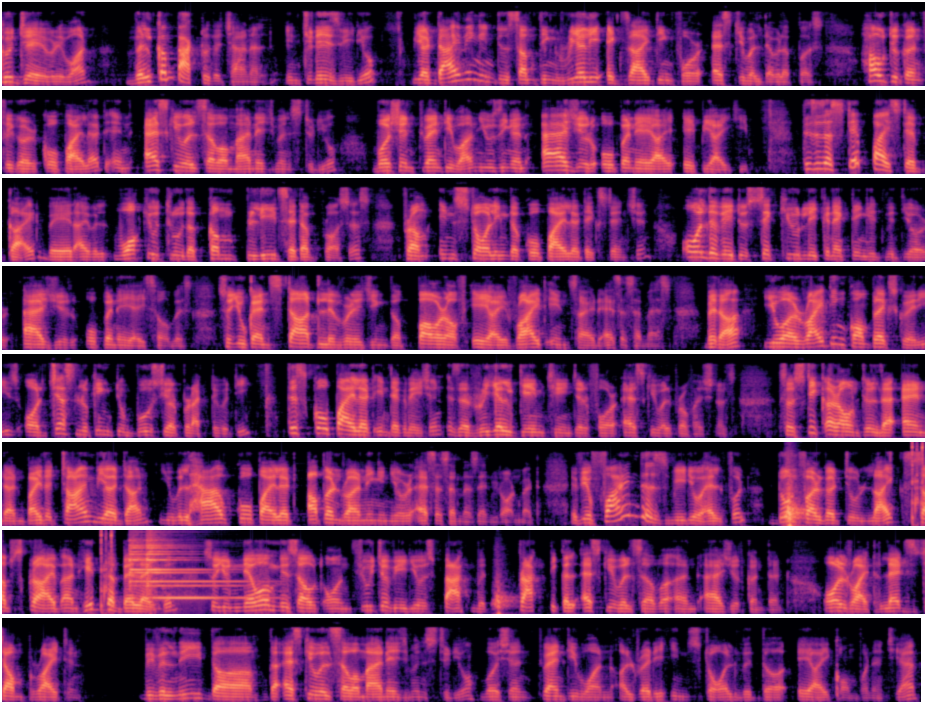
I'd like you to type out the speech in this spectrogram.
Good day everyone. Welcome back to the channel. In today's video, we are diving into something really exciting for SQL developers. How to configure Copilot in SQL Server Management Studio version 21 using an Azure OpenAI API key. This is a step-by-step -step guide where I will walk you through the complete setup process from installing the Copilot extension all the way to securely connecting it with your Azure OpenAI service. So you can start leveraging the power of AI right inside SSMS. Whether you are writing complex queries or just looking to boost your productivity, this Copilot integration is a real game changer for SQL professionals. So stick around till the end and by the time we are done, you will have Copilot up and running in your SSMS environment. If you find this video helpful, don't forget to like, subscribe and hit the bell icon so you never miss out on future videos packed with practical SQL Server and Azure content. All right, let's jump right in. We will need uh, the SQL Server Management Studio version 21 already installed with the AI component. Yeah.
